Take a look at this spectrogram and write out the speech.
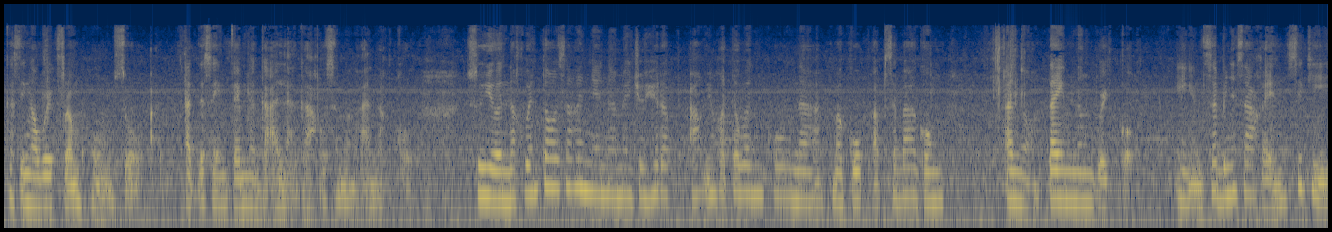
kasi nga work from home. So at the same time nag-aalaga ako sa mga anak ko. So yun nakwento ko sa kanya na medyo hirap ako yung katawan ko na mag-cope up sa bagong ano time ng work ko. And sabi niya sa akin sige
